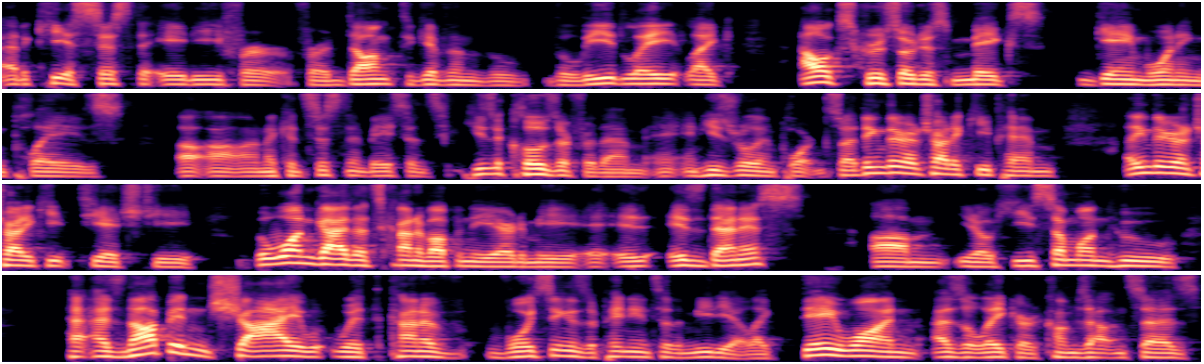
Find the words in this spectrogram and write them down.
had a key assist to AD for for a dunk to give them the, the lead late. Like Alex Caruso just makes game winning plays uh, uh, on a consistent basis. He's a closer for them, and, and he's really important. So I think they're going to try to keep him. I think they're going to try to keep THT. The one guy that's kind of up in the air to me is, is Dennis. Um, you know, he's someone who has not been shy with kind of voicing his opinion to the media. Like day one, as a Laker, comes out and says,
